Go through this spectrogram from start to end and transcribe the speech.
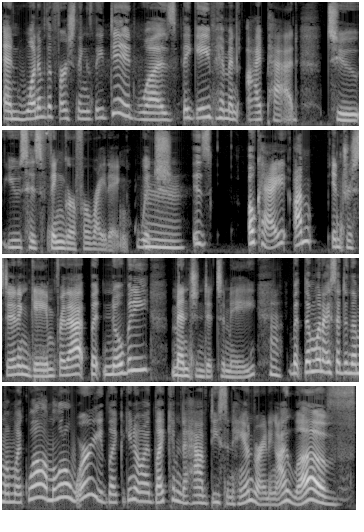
And one of the first things they did was they gave him an iPad to use his finger for writing, which hmm. is okay. I'm interested and game for that, but nobody mentioned it to me. But then when I said to them, I'm like, well, I'm a little worried. Like, you know, I'd like him to have decent handwriting. I love,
